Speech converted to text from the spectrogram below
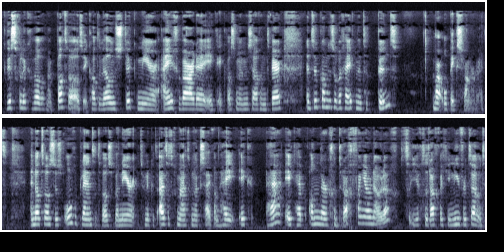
Ik wist gelukkig wel wat mijn pad was. Ik had wel een stuk meer eigenwaarde. Ik, ik was met mezelf aan het werk. En toen kwam dus op een gegeven moment het punt waarop ik zwanger werd. En dat was dus ongepland. Het was wanneer, toen ik het uit had gemaakt, omdat ik zei van... hey, ik, hè, ik heb ander gedrag van jou nodig. Je gedrag wat je nu vertoont.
